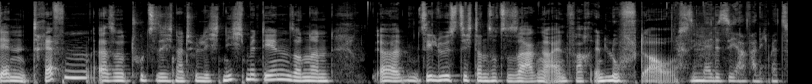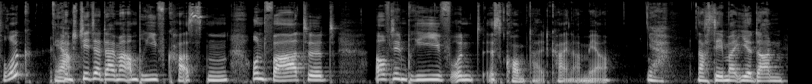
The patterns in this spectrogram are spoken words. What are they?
Denn treffen, also tut sie sich natürlich nicht mit denen, sondern äh, sie löst sich dann sozusagen einfach in Luft aus. Sie meldet sich einfach nicht mehr zurück. Ja. Dann steht er da immer am Briefkasten und wartet auf den Brief und es kommt halt keiner mehr. Ja. Nachdem er ihr dann,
